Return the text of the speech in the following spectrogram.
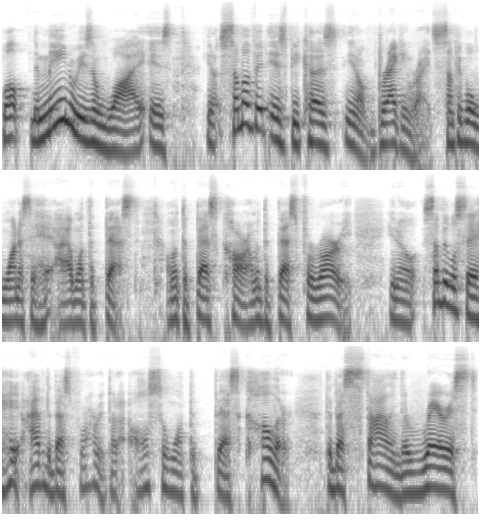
Well, the main reason why is, you know, some of it is because, you know, bragging rights. Some people want to say, hey, I want the best. I want the best car. I want the best Ferrari. You know, some people say, hey, I have the best Ferrari, but I also want the best color, the best styling, the rarest,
